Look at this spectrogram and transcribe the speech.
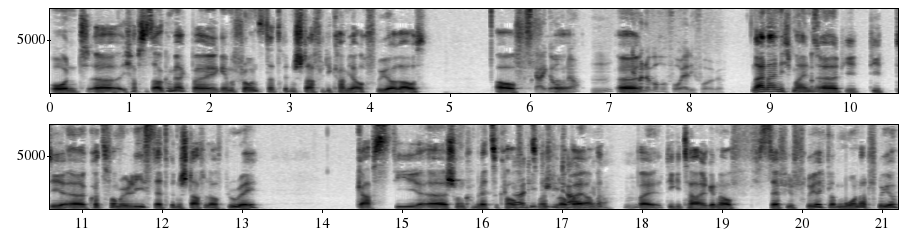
Und äh, ich habe es jetzt auch gemerkt bei Game of Thrones, der dritten Staffel, die kam ja auch früher raus. Auf Sky Go, äh, ne? Hm? äh, Immer eine Woche vorher die Folge. Nein, nein, ich meine, äh, die, die, die, äh, kurz vorm Release der dritten Staffel auf Blu-ray gab's die äh, schon komplett zu kaufen. Ja, die Zum Beispiel digital, auch bei, Ama- genau. Mhm. bei digital, genau, sehr viel früher, ich glaube einen Monat früher,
